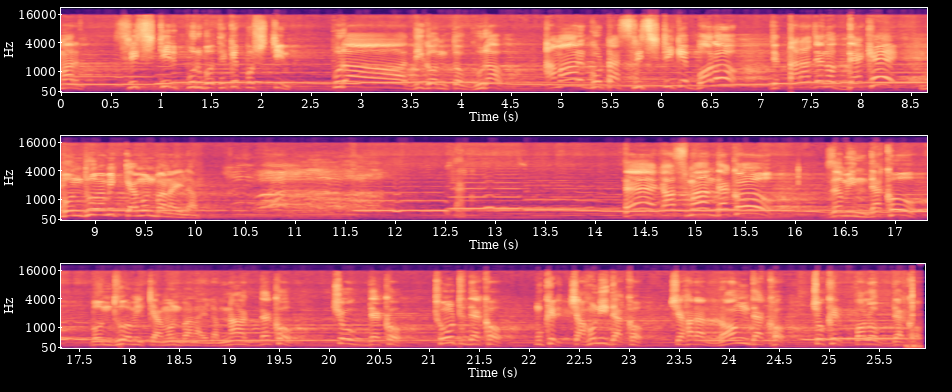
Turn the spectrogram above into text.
আমার সৃষ্টির পূর্ব থেকে পশ্চিম পুরা দিগন্ত ঘুরাও। আমার গোটা সৃষ্টিকে বলো যে তারা যেন দেখে, বন্ধু, আমি কেমন বানাইলাম। এক আসমান দেখো, জমিন দেখো, বন্ধু, আমি কেমন বানাইলাম। নাক দেখো, চোখ দেখো, ঠোঁট দেখো, মুখের চাহনি দেখো, চেহারার রং দেখো, চোখের পলক দেখো।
